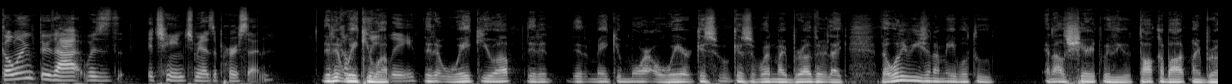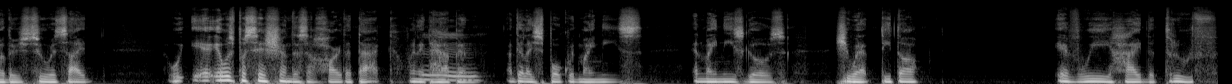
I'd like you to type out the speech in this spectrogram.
going through that was it changed me as a person Did it wake you up? Did it wake you up? Did it did it make you more aware? Because because when my brother like the only reason I'm able to, and I'll share it with you, talk about my brother's suicide. we- It, it was positioned as a heart attack when it happened mm. until I spoke with my niece, and my niece goes, she went, Tito, if we hide the truth,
